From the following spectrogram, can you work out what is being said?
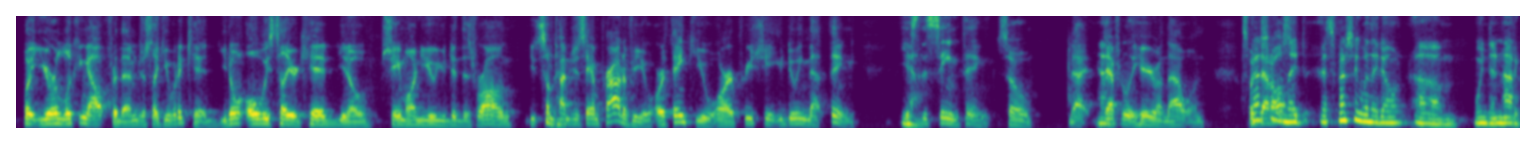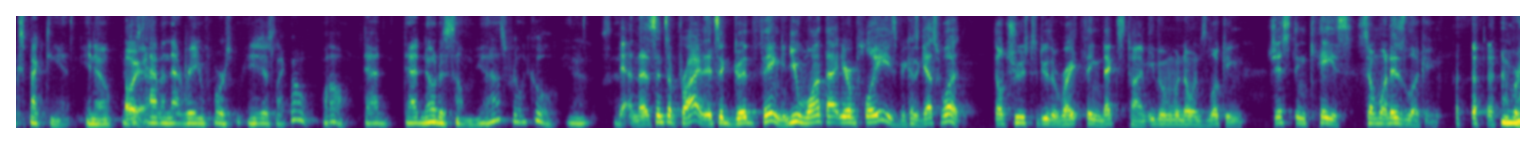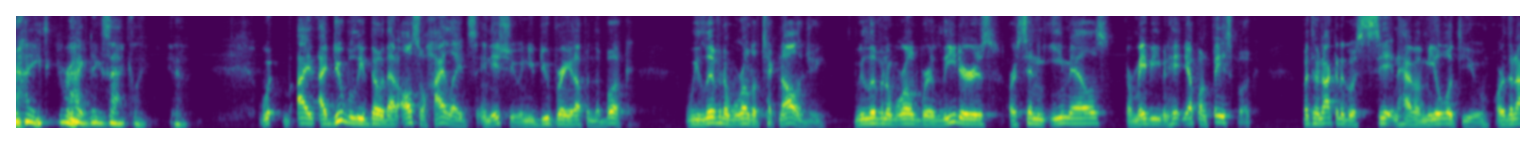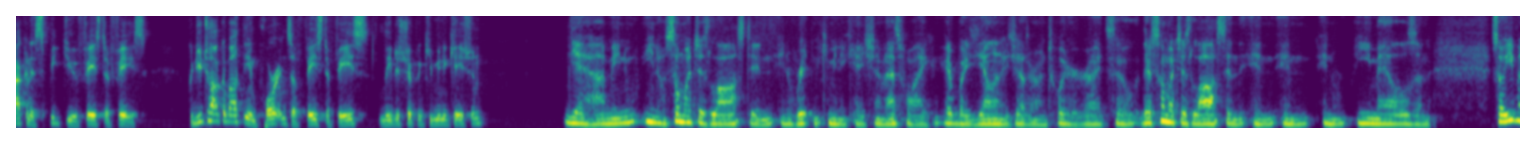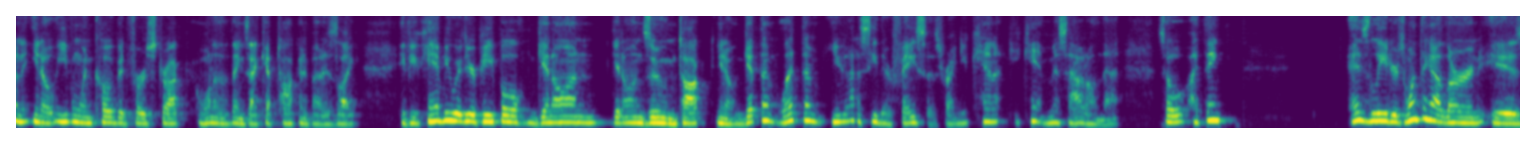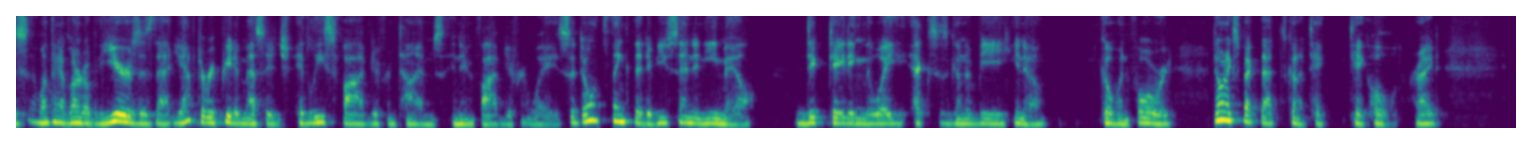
but you're looking out for them just like you would a kid. You don't always tell your kid, you know, shame on you, you did this wrong. You sometimes you say, I'm proud of you, or thank you, or I appreciate you doing that thing. Yeah. It's the same thing. So that Yeah. definitely hear you on that one. especially but that also when they, especially when they don't um, when they're not expecting it you know Oh, just yeah. having that reinforcement you're just like oh wow dad dad noticed something yeah that's really cool you know so, Yeah, and that sense of pride, it's a good thing. And you want that in your employees because guess what? They'll choose to do the right thing next time, even when no one's looking, just in case someone is looking. right right exactly yeah I, I do believe, though, that also highlights an issue, and you do bring it up in the book. We live in a world of technology. We live in a world where leaders are sending emails or maybe even hitting you up on Facebook, but they're not going to go sit and have a meal with you or they're not going to speak to you face to face. Could you talk about the importance of face to face leadership and communication? Yeah, I mean, you know, so much is lost in in written communication. That's why everybody's yelling at each other on Twitter, right? So there's so much is lost in in in in emails and so even you know even when COVID first struck, one of the things I kept talking about is like if you can't be with your people, get on get on Zoom, talk, you know, get them, let them. You got to see their faces, right? You can't you can't miss out on that. So I think as leaders, one thing I learned is one thing I've learned over the years is that you have to repeat a message at least five different times and in five different ways. So don't think that if you send an email dictating the way X is going to be, you know, going forward, don't expect that's going to take take hold, right?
